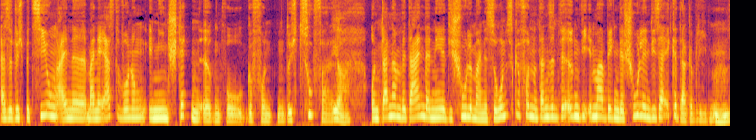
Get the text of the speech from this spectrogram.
also durch Beziehungen, eine, meine erste Wohnung in Nienstetten irgendwo gefunden, durch Zufall. Ja. Und dann haben wir da in der Nähe die Schule meines Sohnes gefunden und dann sind wir irgendwie immer wegen der Schule in dieser Ecke da geblieben.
